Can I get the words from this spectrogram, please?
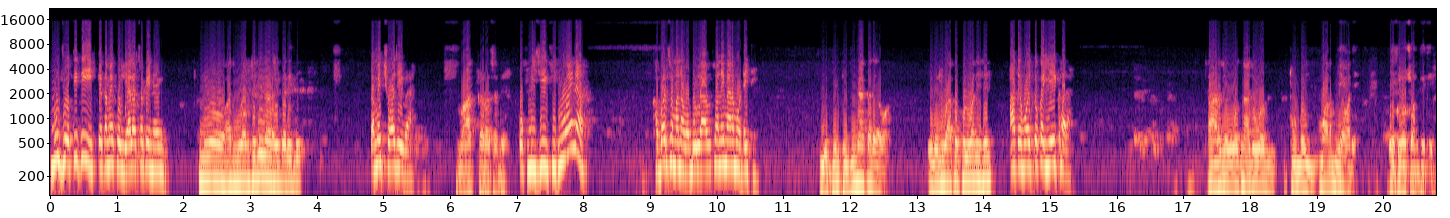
હું જોતી હતી કે તમે ખુલ્યાલા છો કે નહીં. લ્યો આ જુવાબ જેટલી લડાઈ કરી હતી તમે છો જેવા. વાત કરો છો તે. કોક બીજી કીધું હોય ને? ખબર છે મને હવે બોલાવશો નહીં મારા મોઢેથી. બીજી કીધી ના કરે હવે. એ બધી વાતો ખોલવાની છે? આ તો હોય તો કહીએ ખરા. તારે જવું હોય ના જવું તું ભાઈ મારે બે દે એકલો શાંતિથી.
